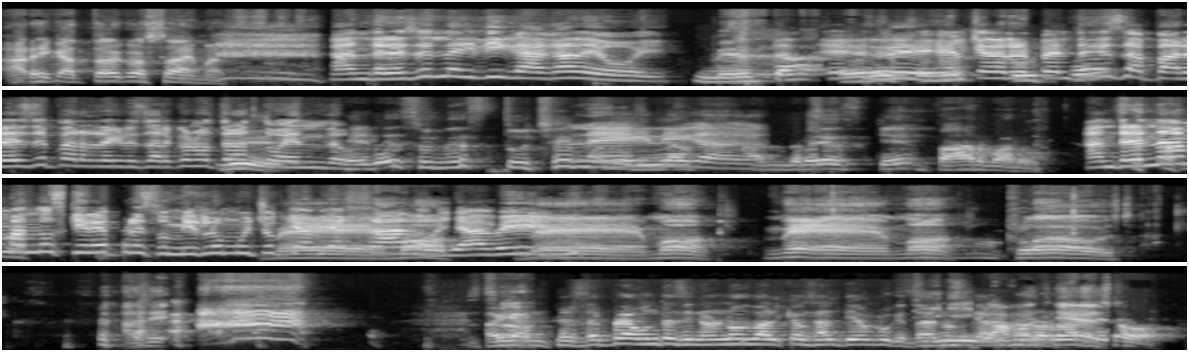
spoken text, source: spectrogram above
Arigato gozaimasu. Andrés es Lady Gaga de hoy. Neta, El, eres un el que de repente desaparece para regresar con otro Sí, atuendo. Eres un estuche Lady Gaga. Andrés, qué bárbaro. Andrés nada más nos quiere presumir lo mucho que ha viajado, Memo, ya vi. Memo, memo, close. Así. ¡ah! Oigan, tercera pregunta, si no nos va a alcanzar el tiempo porque todavía Sí, nos rápido.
